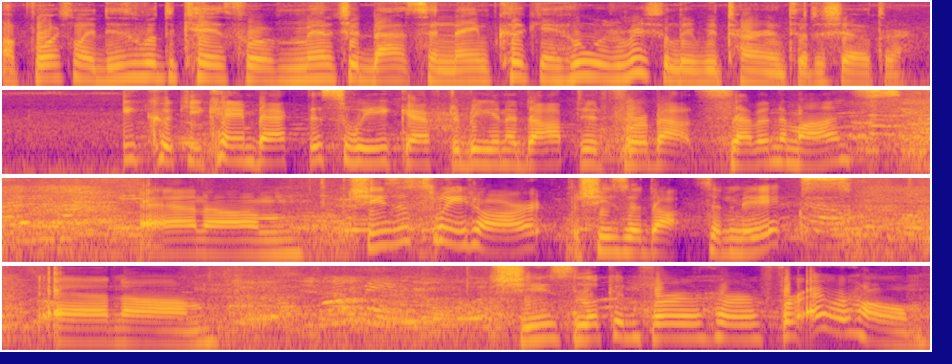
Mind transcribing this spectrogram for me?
Unfortunately, this was the case for miniature Dachshund named Cookie, who was recently returned to the shelter. Cookie came back this week after being adopted for about seven months. And um, she's a sweetheart. She's a Dachshund mix. And um, she's looking for her forever home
